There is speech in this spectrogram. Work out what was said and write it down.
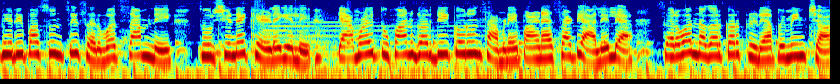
फेरीपासूनचे सर्वच सामने चुरशीने खेळले गेले. त्यामुळे तुफान गर्दी करून सामने पाहण्यासाठी आलेल्या सर्व नगरकर क्रीडाप्रेमींच्या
